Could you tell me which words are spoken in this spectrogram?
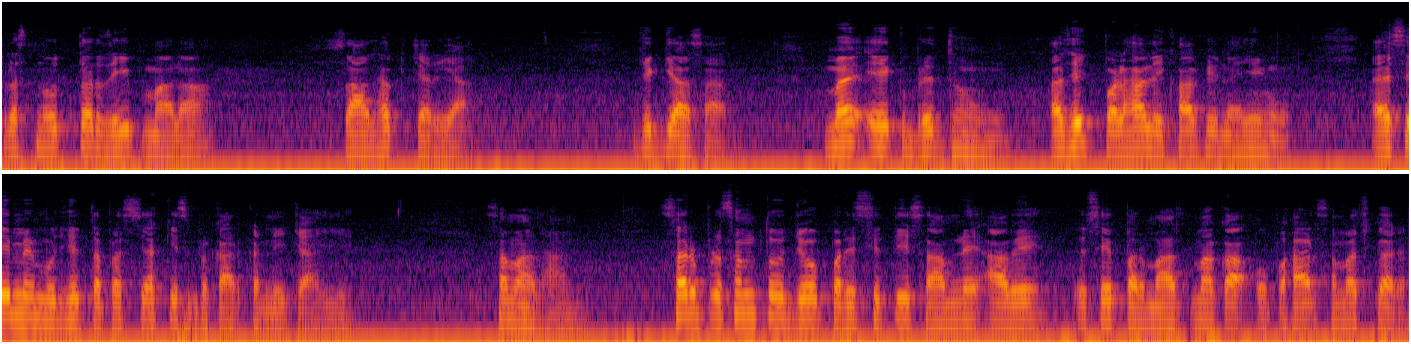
प्रश्नोत्तर दीपमाला, साधक चर्या। जिज्ञासा, मैं एक वृद्ध हूँ, अधिक पढ़ा लिखा भी नहीं हूँ, ऐसे में मुझे तपस्या किस प्रकार करनी चाहिए? समाधान, सर्वप्रथम तो जो परिस्थिति सामने आवे, उसे परमात्मा का उपहार समझकर,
